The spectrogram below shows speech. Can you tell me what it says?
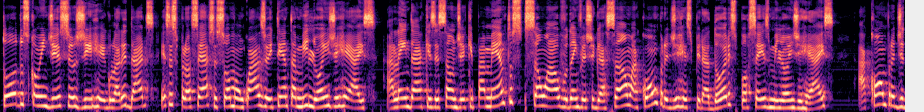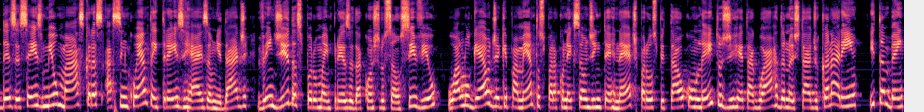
todos com indícios de irregularidades. Esses processos somam quase 80 milhões de reais. Além da aquisição de equipamentos, são alvo da investigação a compra de respiradores por 6 milhões de reais, a compra de 16 mil máscaras a 53 reais a unidade, vendidas por uma empresa da construção civil, o aluguel de equipamentos para conexão de internet para o hospital com leitos de retaguarda no estádio Canarinho e também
